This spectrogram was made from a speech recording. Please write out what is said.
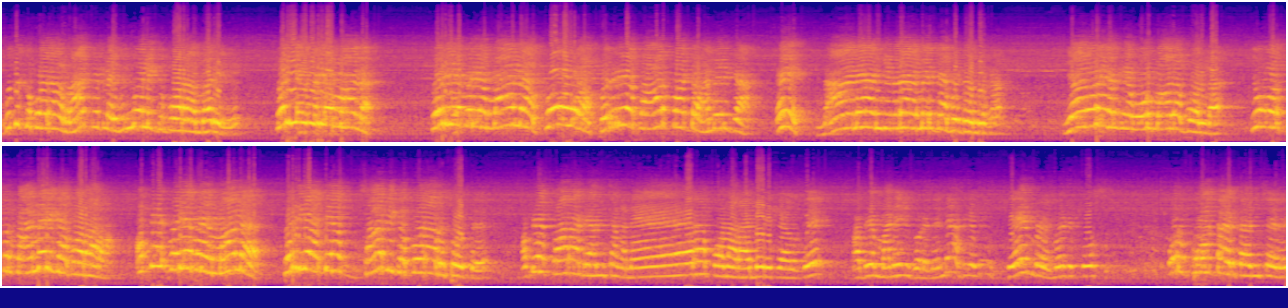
இதுக்கு போறாங்க ராக்கெட்ல விண்வெளிக்கு போற மாதிரி பெரிய பெரிய மாலை பெரிய பெரிய மாலை போவோம் பெரிய ஆர்ப்பாட்டம் அமெரிக்கா ஏய் நானே அஞ்சு தடவை அமெரிக்கா போயிட்டு வந்திருக்கேன் யாரும் எனக்கு ஒரு மாலை போடல இவங்க ஒருத்தர் இப்ப அமெரிக்கா போறாராம் அப்படியே பெரிய பெரிய மாலை பெரிய அப்படியே சாதிக்க போறாரு சொல்லிட்டு அப்படியே பாராட்டி அனுப்பிச்சாங்க நேரா போனார் அப்படியே மனைவி கூட நின்று அப்படியே அப்படியே வேம்பு போஸ் ஒரு போட்டோ எடுத்து அனுப்பிச்சாரு.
